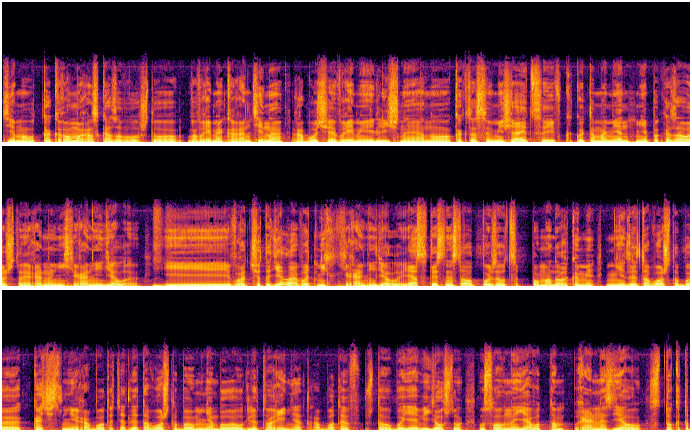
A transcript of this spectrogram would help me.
тема, вот как Рома рассказывал, что во время карантина рабочее время и личное, оно как-то совмещается, и в какой-то момент мне показалось, что я реально ни хера не делаю. И вроде что-то делаю, а вот ни хера не делаю. Я, соответственно, стал пользоваться помодорками не для того, чтобы качественнее работать, а для того, чтобы у меня было удовлетворение от работы, чтобы я видел, что условно я вот там реально сделал столько-то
